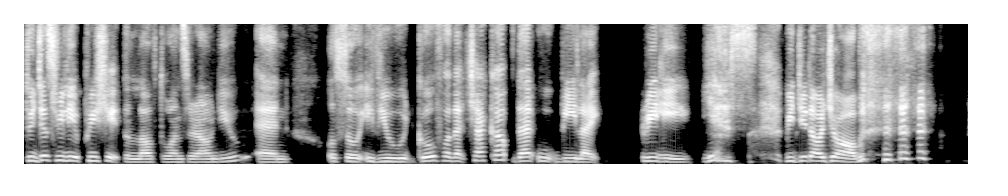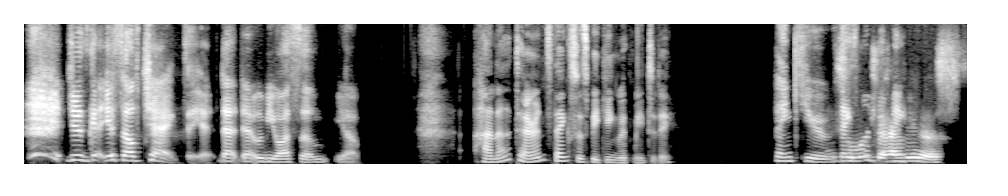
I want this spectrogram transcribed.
to just really appreciate the loved ones around you. And also if you would go for that checkup, that would be like really yes we did our job. Just get yourself checked. That that would be awesome. Yeah. Hannah terence thanks for speaking with me today. Thank you. Thanks, thanks so much for having us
